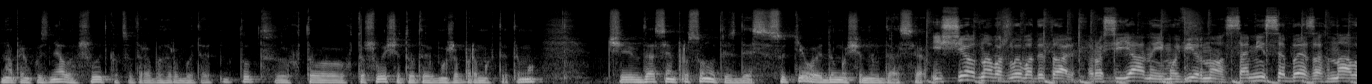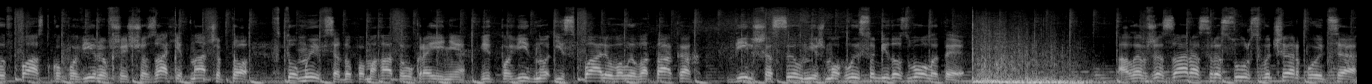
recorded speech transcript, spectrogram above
напрямку зняли. Швидко це треба зробити. Тут хто, хто швидше, той і може перемогти. Тому Чи вдасться їм просунутись десь? Суттєво, я думаю, що не вдасться. І ще одна важлива деталь: росіяни, ймовірно, самі себе загнали в пастку, повіривши, що захід, начебто, втомився допомагати Україні. Відповідно, і спалювали в атаках більше сил, ніж могли собі дозволити. Але вже зараз ресурс вичерпується.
